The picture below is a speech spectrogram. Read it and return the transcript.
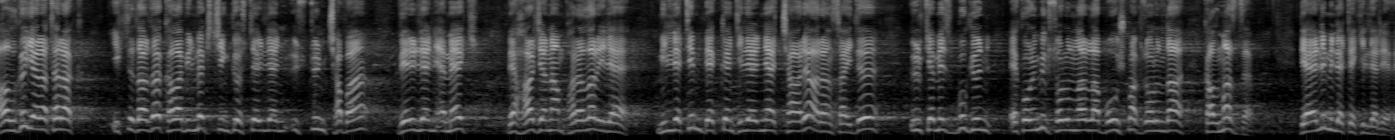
Algı yaratarak iktidarda kalabilmek için gösterilen üstün çaba, verilen emek ve harcanan paralar ile milletin beklentilerine çare aransaydı ülkemiz bugün ekonomik sorunlarla boğuşmak zorunda kalmazdı. Değerli milletvekilleri,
